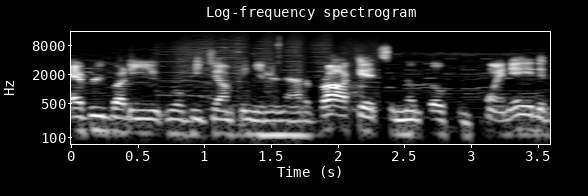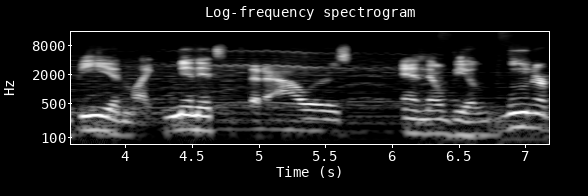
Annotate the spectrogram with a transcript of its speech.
everybody will be jumping in and out of rockets and they'll go from point a to b in like minutes instead of hours. And there'll be a lunar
